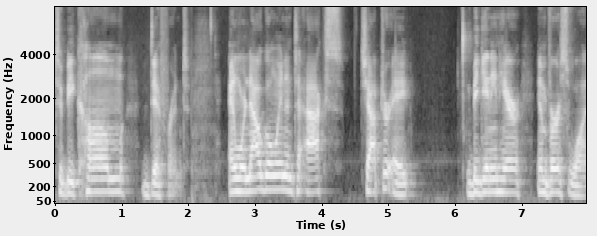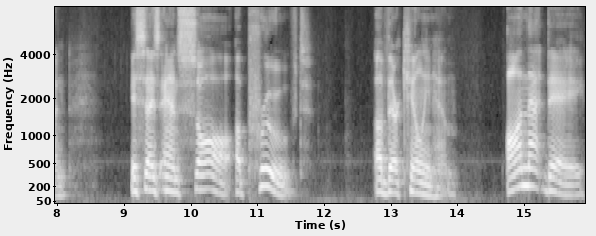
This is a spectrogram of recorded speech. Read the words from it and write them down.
to become different. And we're now going into Acts chapter 8, beginning here in verse 1. It says, And Saul approved of their killing him. On that day,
